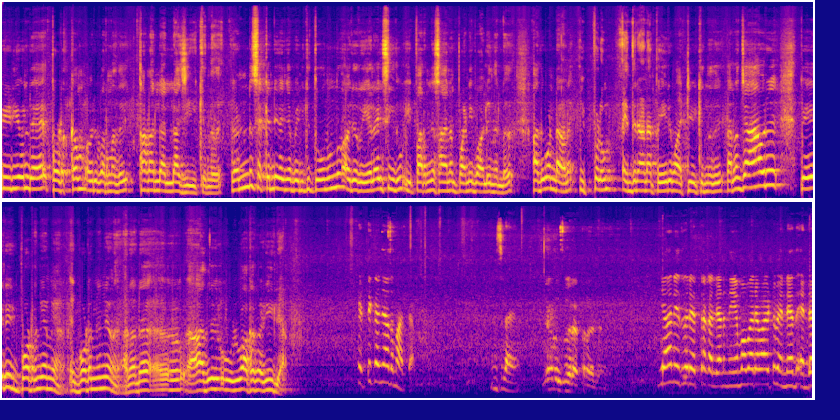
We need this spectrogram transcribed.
വീഡിയോന്റെ തുടക്കം അവർ പറഞ്ഞത് തണലല്ല ജീവിക്കുന്നത്. രണ്ട് സെക്കൻഡ് കഴിഞ്ഞപ്പോൾ എനിക്ക് തോന്നുന്നു അവർ റിയലൈസ് ചെയ്തു ഈ പറഞ്ഞ സാധനം പണി പാളി എന്നുള്ളത്. അതുകൊണ്ടാണ് ഇപ്പോഴും എന്തിനാണ് ആ പേര് മാറ്റി വെക്കുന്നത്? കാരണം വെച്ചാൽ ആ ഒരു പേര് ഇമ്പോർട്ടന്റ് തന്നെയാണ്. ഇമ്പോർട്ടന്റ് തന്നെയാണ്. അല്ലാണ്ട് അത് ഒഴിവാക്കാൻ കഴിയില്ല. കെട്ടിക്കഴിഞ്ഞാൽ അത് മാറ്റാം. മനസ്സിലായോ രേണു ഇതുവരെ എത്ര കല്യാണം ഞാൻ ഇതുവരെ എത്ര കല്യാണം നിയമപരമായിട്ടും എന്നെ എന്റെ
